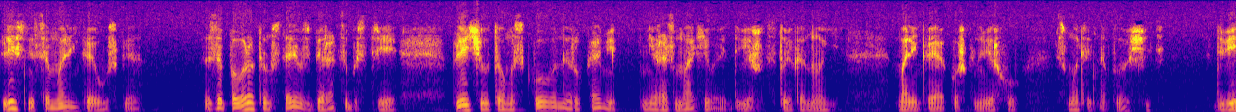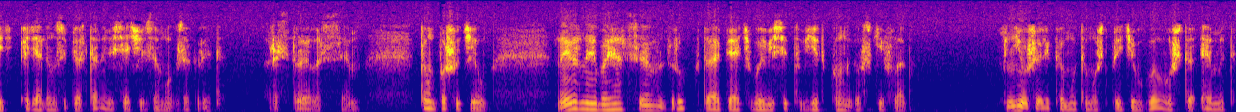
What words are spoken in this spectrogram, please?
Лестница маленькая, узкая. За поворотом стали взбираться быстрее. Плечи у Тома скованы, руками не размахивает, движутся только ноги. Маленькое окошко наверху смотрит на площадь. Дверь рядом заперта, на висячий замок закрыта. Расстроилась Сэм. Том пошутил. Наверное, боятся, вдруг кто опять вывесит вьетконговский флаг. Неужели кому-то может прийти в голову, что Эммет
